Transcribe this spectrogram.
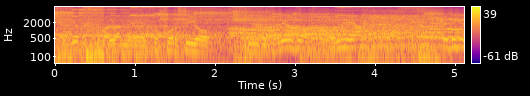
Ρίκος και δυο τους που βαλάνε το φορτίο στην ίδια περίοδο Αστροπολέα 5 και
